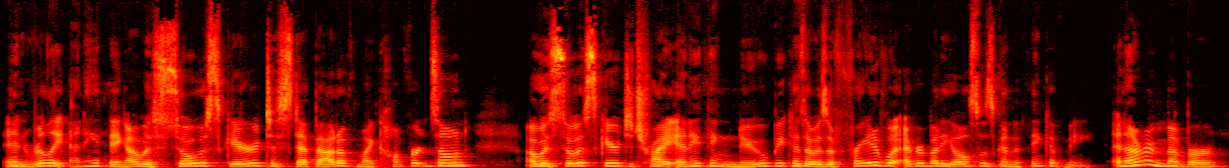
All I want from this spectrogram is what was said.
in really anything. I was so scared to step out of my comfort zone. I was so scared to try anything new because I was afraid of what everybody else was going to think of me. And I remember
